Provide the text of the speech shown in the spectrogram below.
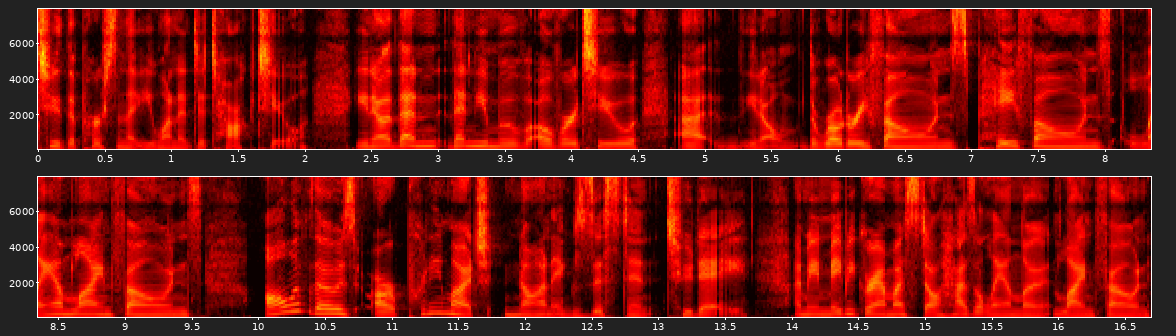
to the person that you wanted to talk to. You know, then then you move over to uh, you know, the rotary phones, pay phones, landline phones, all of those are pretty much non existent today. I mean, maybe grandma still has a landline phone,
